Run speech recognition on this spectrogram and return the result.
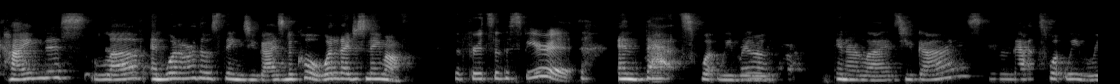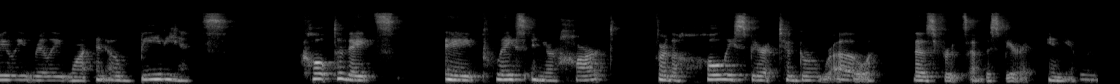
kindness, love. And what are those things, you guys? Nicole, what did I just name off? The fruits of the spirit. And that's what we really yeah. want in our lives, you guys. Mm -hmm. That's what we really, really want. And obedience cultivates a place in your heart for the Holy Spirit to grow those fruits of the Spirit in you. Mm.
